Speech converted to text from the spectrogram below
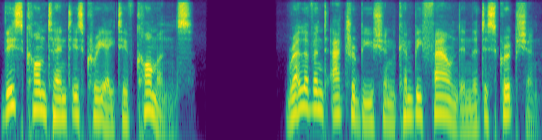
This content is Creative Commons. Relevant attribution can be found in the description.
